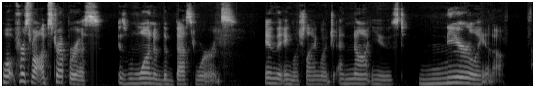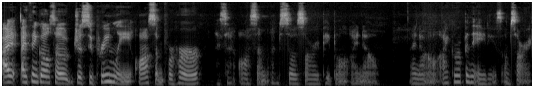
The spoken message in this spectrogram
well first of all obstreperous is one of the best words in the english language and not used nearly enough. I, I think also just supremely awesome for her. I said awesome. I'm so sorry people. I know. I know. I grew up in the 80s i'm sorry.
